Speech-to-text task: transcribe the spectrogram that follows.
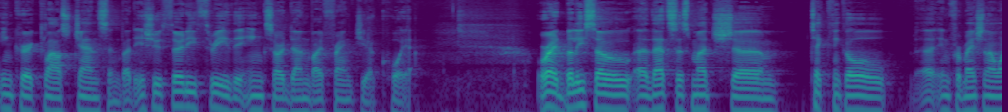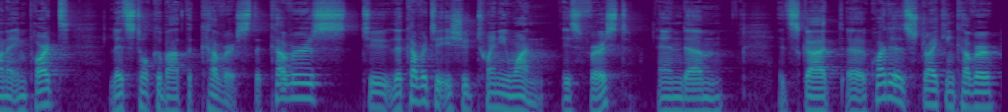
inker Klaus Janson, but issue 33, the inks are done by Frank Giacoia. All right, Billy, so uh, that's as much um, technical uh, information I want to impart. Let's talk about the covers. The covers to the cover to issue 21 is first, and um, it's got uh, quite a striking cover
